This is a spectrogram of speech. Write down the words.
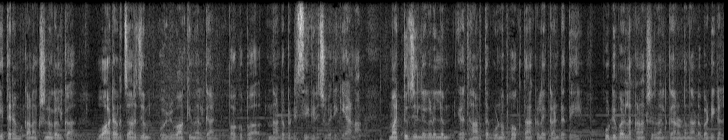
ഇത്തരം കണക്ഷനുകൾക്ക് വാട്ടർ ചാർജും ഒഴിവാക്കി നൽകാൻ വകുപ്പ് നടപടി സ്വീകരിച്ചു വരികയാണ്. മറ്റു ജില്ലകളിലും യഥാർത്ഥ ഗുണഭോക്താക്കളെ കണ്ടെത്തി കുടിവെള്ള കണക്ഷൻ നൽകാനുള്ള നടപടികൾ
